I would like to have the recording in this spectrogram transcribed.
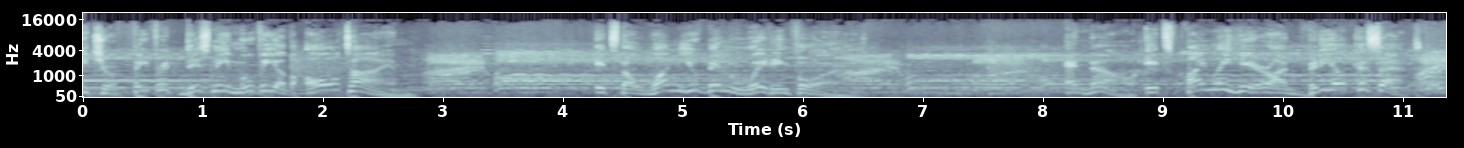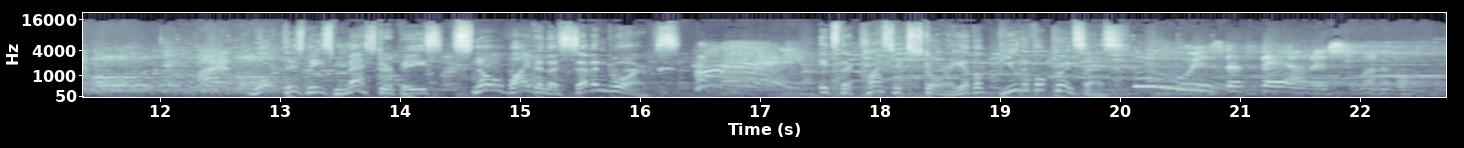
It's your favorite Disney movie of all time. It's the one you've been waiting for. And now it's finally here on video cassette. Walt Disney's masterpiece, Snow White and the Seven Dwarfs. It's the classic story of a beautiful princess Who is the fairest one of all?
